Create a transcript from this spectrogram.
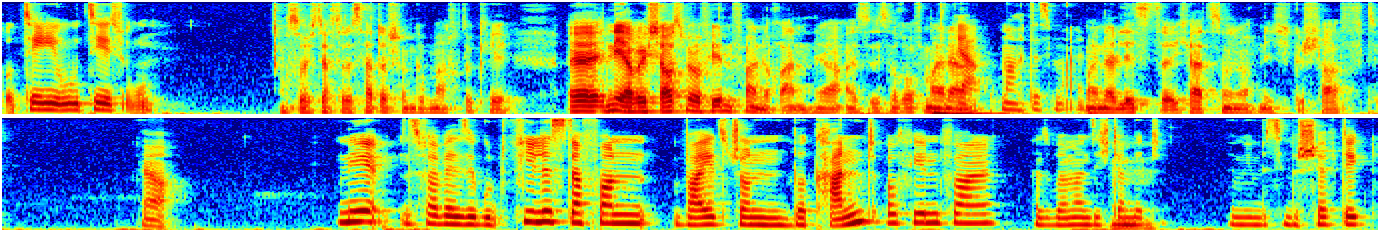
So CDU, CSU. Achso, ich dachte, das hat er schon gemacht, okay. Äh, nee, aber ich schaue es mir auf jeden Fall noch an. Ja, es ist noch auf meiner, Ja, mach das mal. meiner Liste. Ich hatte es nur noch nicht geschafft. Ja. Nee, das war sehr, sehr gut. Vieles davon war jetzt schon bekannt, auf jeden Fall. Also, wenn man sich damit irgendwie ein bisschen beschäftigt.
